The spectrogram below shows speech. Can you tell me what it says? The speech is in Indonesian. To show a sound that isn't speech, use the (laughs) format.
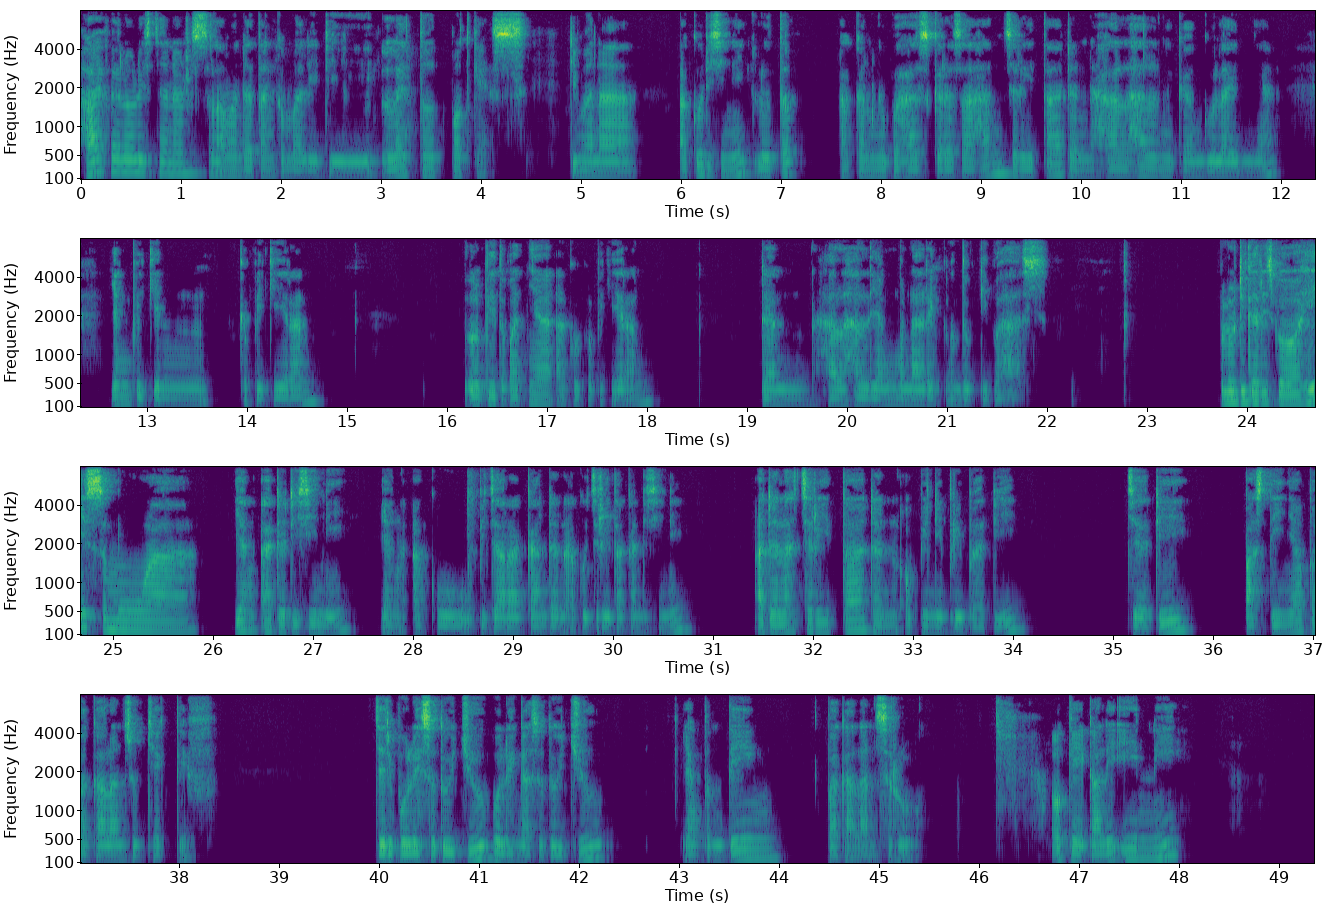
Hai fellow listeners, selamat datang kembali di Letot Podcast. Di mana aku di sini, Lutep, akan ngebahas keresahan, cerita, dan hal-hal ngeganggu lainnya yang bikin kepikiran. Lebih tepatnya aku kepikiran dan hal-hal yang menarik untuk dibahas. Perlu digarisbawahi semua yang ada di sini yang aku bicarakan dan aku ceritakan di sini adalah cerita dan opini pribadi. Jadi pastinya bakalan subjektif. Jadi boleh setuju, boleh nggak setuju. Yang penting bakalan seru. Oke, kali ini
